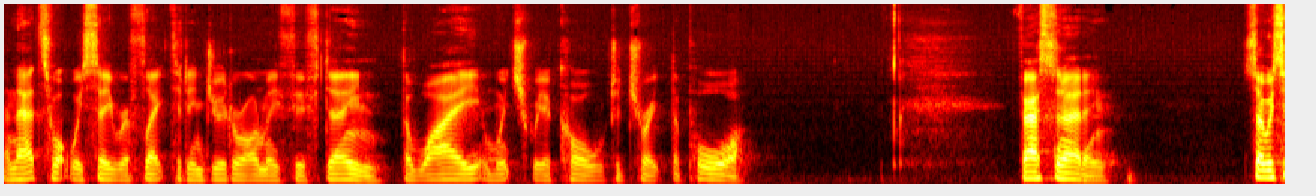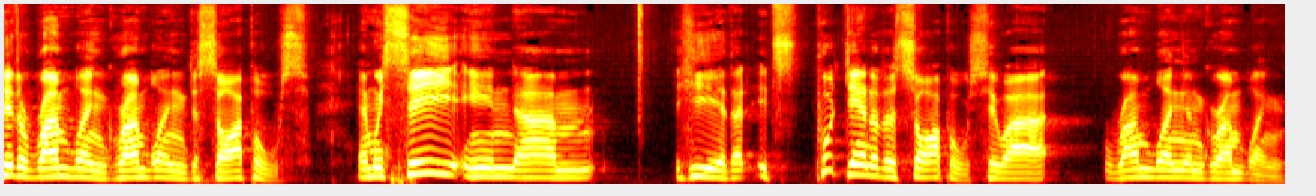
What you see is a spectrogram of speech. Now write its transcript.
And that's what we see reflected in Deuteronomy 15, the way in which we are called to treat the poor. Fascinating. So we see the rumbling, grumbling disciples. And we see in um, here that it's put down to the disciples who are rumbling and grumbling.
